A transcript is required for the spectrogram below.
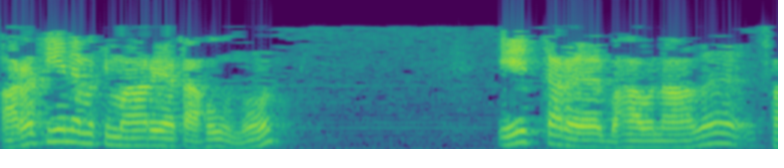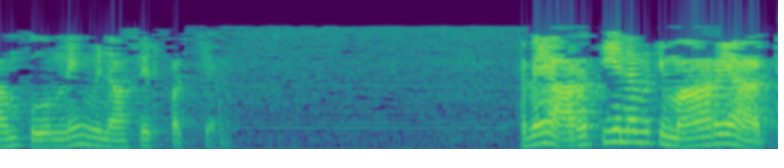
අරතිය නැමැති මායයට අහු වුණොත් ඒතර භාවනාව සම්පූර්ණයෙන් විනාශයටපත් වෙනවා. හැබැයි අරතිය නැමැති මායයට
